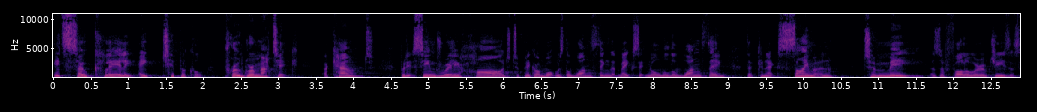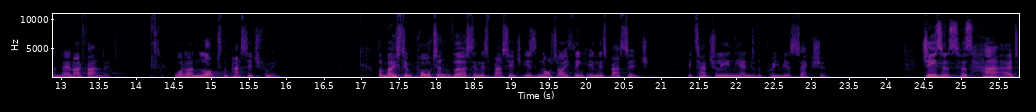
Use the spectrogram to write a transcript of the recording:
It's so clearly a typical, programmatic account. But it seemed really hard to pick on what was the one thing that makes it normal, the one thing that connects Simon to me as a follower of Jesus. And then I found it. What unlocked the passage for me. The most important verse in this passage is not, I think, in this passage. It's actually in the end of the previous section. Jesus has had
